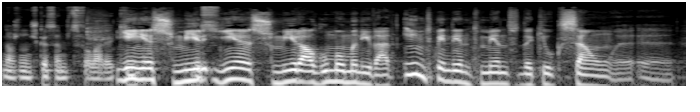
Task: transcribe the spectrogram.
Nós não nos cansamos de falar aqui. E em assumir, e em assumir alguma humanidade, independentemente daquilo que são. Uh,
